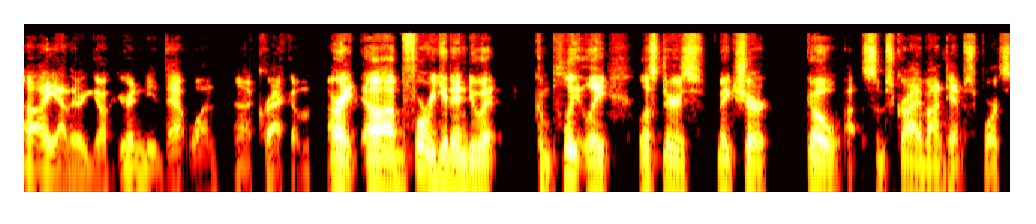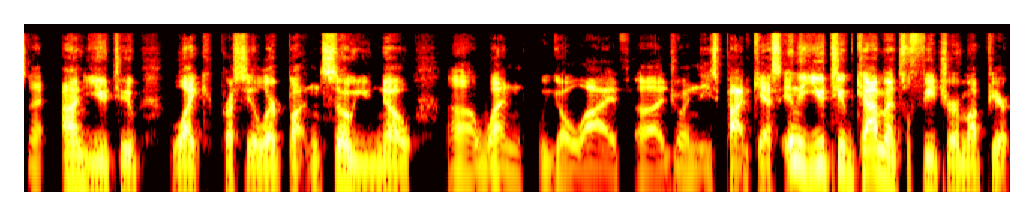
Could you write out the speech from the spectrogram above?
uh, yeah, there you go. You're going to need that one. Uh, crack them. All right. Uh, before we get into it completely, listeners, make sure go uh, subscribe on Tap Sportsnet on YouTube, like, press the alert button so you know uh, when we go live. Uh, join these podcasts in the YouTube comments. We'll feature them up here.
